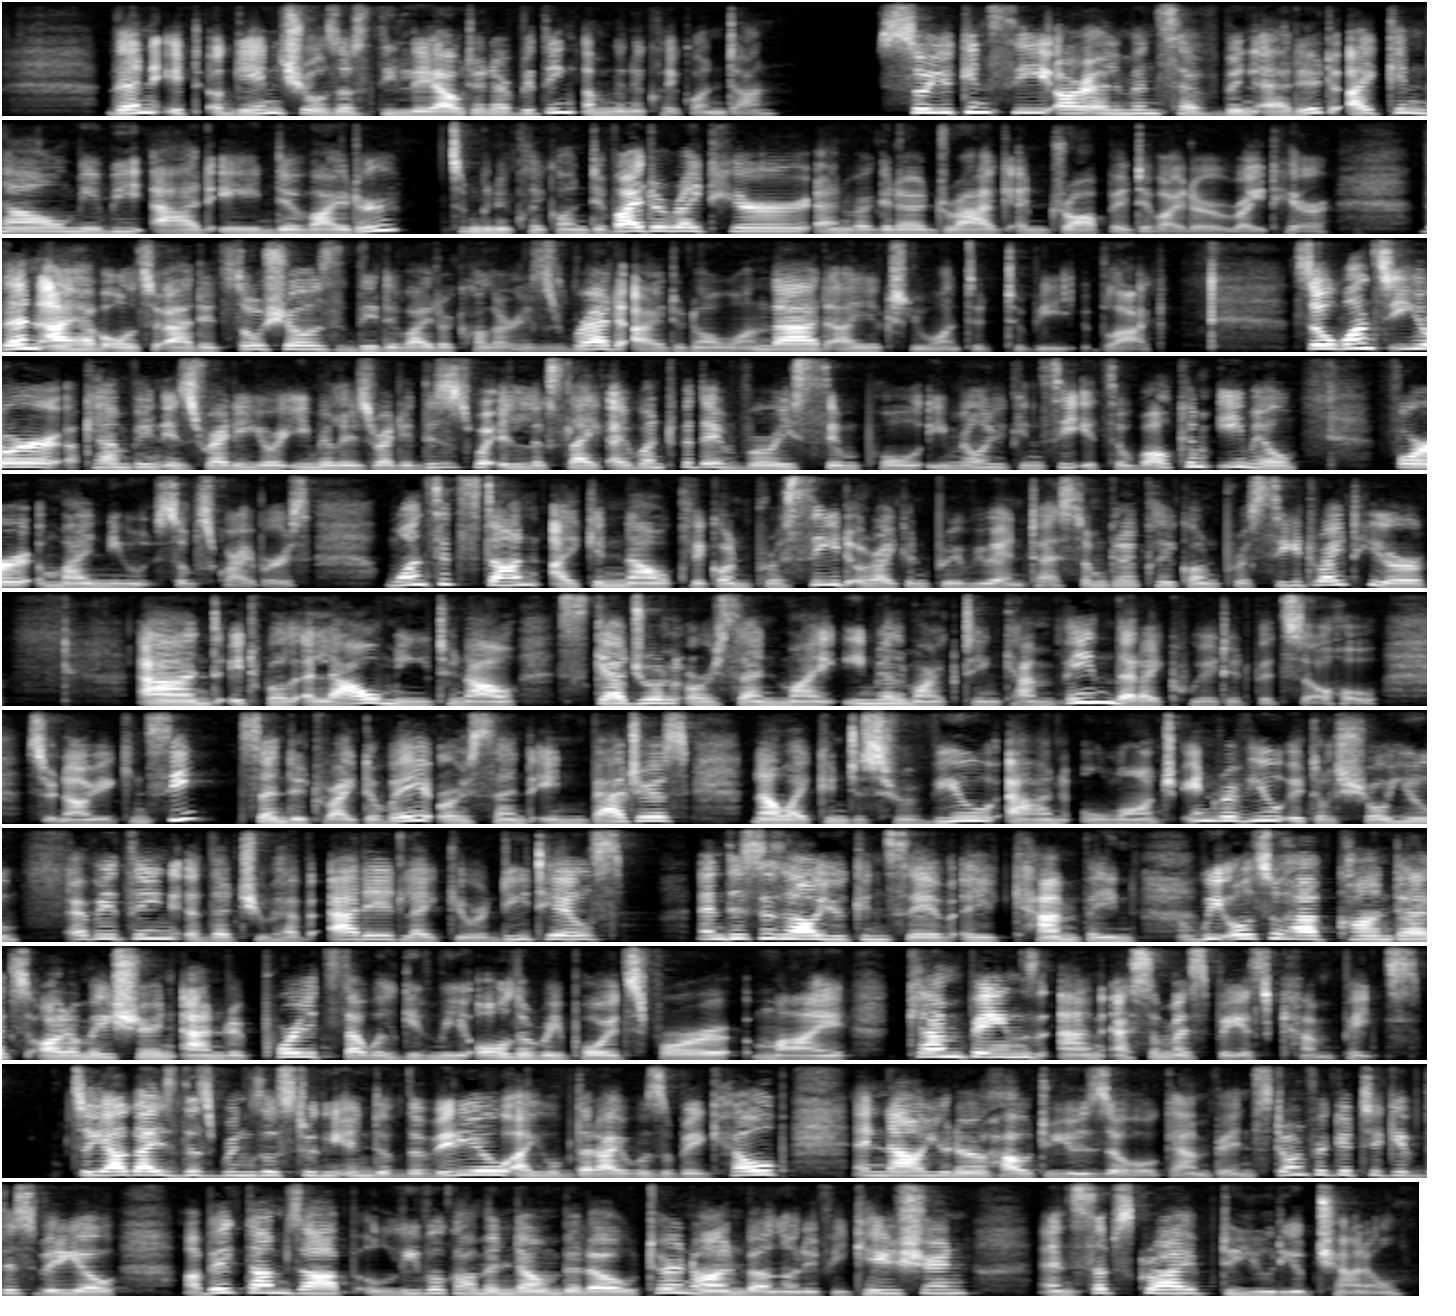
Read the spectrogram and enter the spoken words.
Then it again shows us the layout and everything. I'm going to click on done. So you can see our elements have been added. I can now maybe add a divider. So I'm going to click on divider right here and we're going to drag and drop a divider right here. Then I have also added socials. The divider color is red. I do not want that. I actually want it to be black. So once your campaign is ready, your email is ready, this is what it looks like. I went with a very simple email. You can see it's a welcome email for my new subscribers. Once it's done, I can now click on proceed or I can preview and test. So I'm going to click on proceed right here and it will allow me to now schedule or send my email marketing campaign that I created with Zoho. So now you can see send it right away or send in badges. Now I can just review and launch in review. It'll show you everything that you have added like your details, and this is how you can save a campaign. We also have contacts, automation, and reports that will give me all the reports for my campaigns and SMS based campaigns. So yeah guys, this brings us to the end of the video. I hope that I was a big help and now you know how to use Zoho campaigns. Don't forget to give this video a big thumbs up, leave a comment down below, turn on bell notification and subscribe to YouTube channel.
